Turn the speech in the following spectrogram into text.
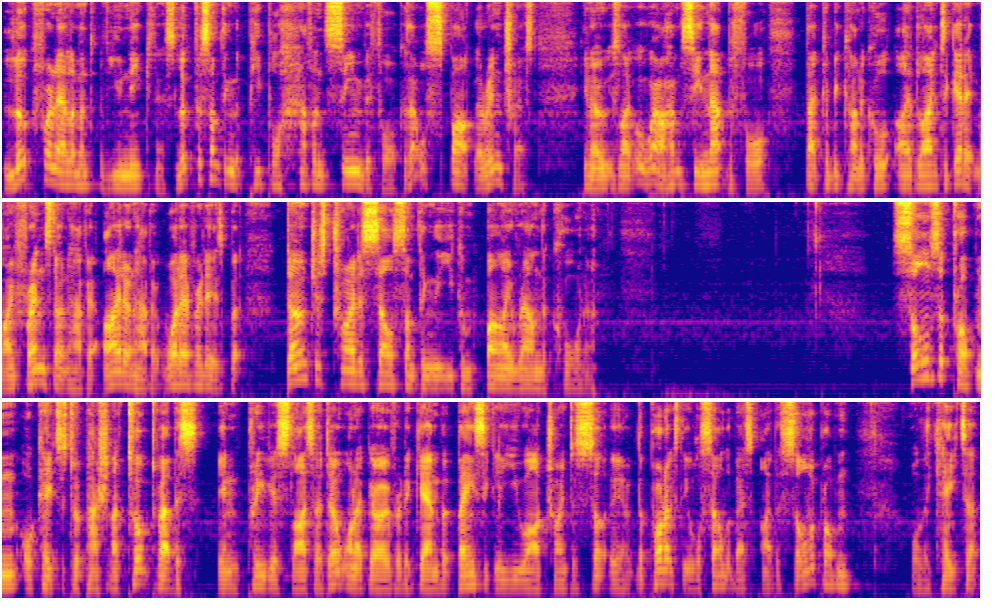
look for an element of uniqueness. Look for something that people haven't seen before because that will spark their interest. You know, it's like, oh wow, I haven't seen that before. That could be kind of cool. I'd like to get it. My friends don't have it. I don't have it. Whatever it is. But don't just try to sell something that you can buy round the corner solves a problem or caters to a passion. I've talked about this in previous slides, so I don't want to go over it again, but basically you are trying to, you know, the products that will sell the best either solve a problem or they cater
